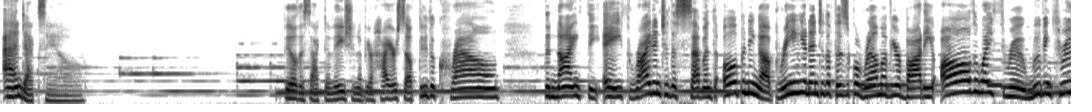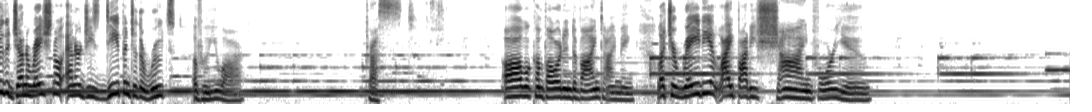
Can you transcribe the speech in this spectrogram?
and exhale. Feel this activation of your higher self through the crown, the ninth, the eighth, right into the seventh, opening up, bringing it into the physical realm of your body, all the way through, moving through the generational energies deep into the roots of who you are. Trust. All will come forward in divine timing. Let your radiant light body shine for you.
